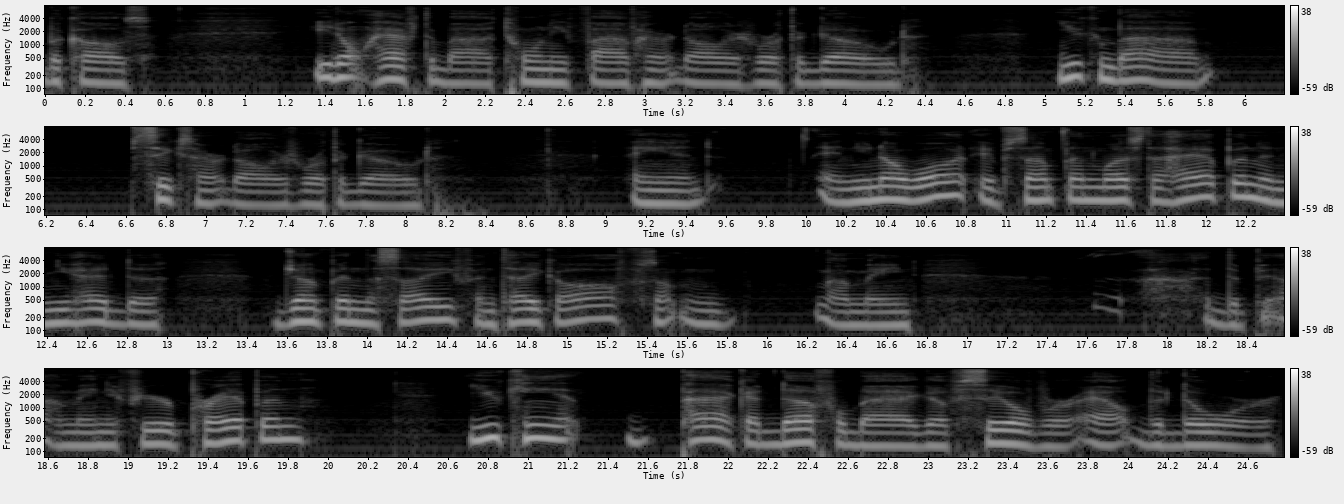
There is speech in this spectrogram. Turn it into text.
because you don't have to buy $2,500 worth of gold. You can buy $600 worth of gold. And and you know what? If something was to happen and you had to jump in the safe and take off something i mean uh, i mean if you're prepping you can't pack a duffel bag of silver out the door.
